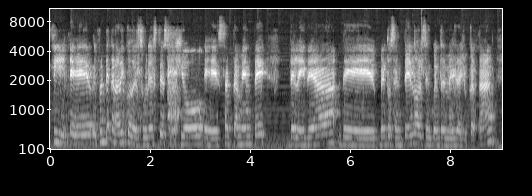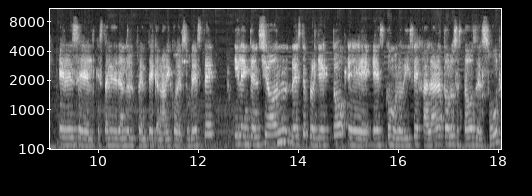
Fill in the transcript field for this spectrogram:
Sí, eh, el Frente Canábico del Sureste surgió eh, exactamente de la idea de Beto Centeno, él se encuentra en Mérida, Yucatán, él es el que está liderando el Frente Canábico del Sureste y la intención de este proyecto eh, es, como lo dice, jalar a todos los estados del sur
